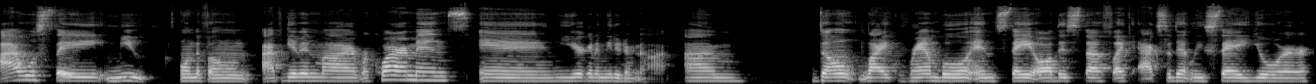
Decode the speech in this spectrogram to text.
I will stay mute on the phone. I've given my requirements and you're going to meet it or not. I'm don't like ramble and say all this stuff like accidentally say your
